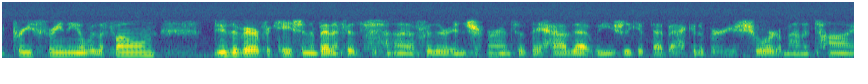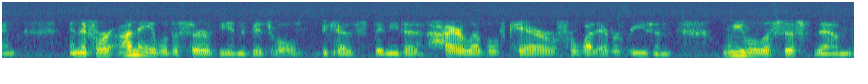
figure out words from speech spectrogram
pre-screening over the phone, do the verification of benefits uh, for their insurance if they have that. We usually get that back in a very short amount of time. And if we're unable to serve the individual because they need a higher level of care or for whatever reason, we will assist them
